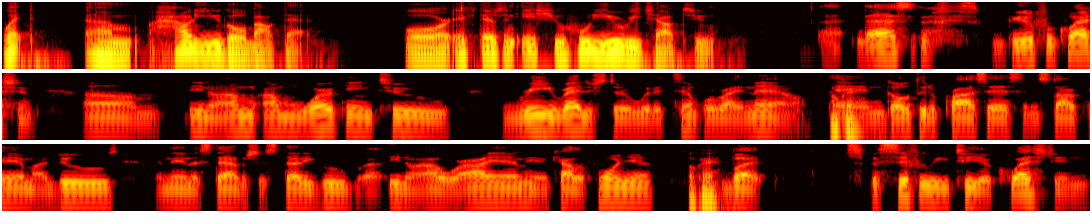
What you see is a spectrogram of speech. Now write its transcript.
What, um, how do you go about that? Or if there's an issue, who do you reach out to? That, that's, that's a beautiful question. Um, you know, I'm I'm working to re-register with a temple right now Okay. and go through the process and start paying my dues and then establish a study group uh, you know out where i am here in california Okay. but specifically to your question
